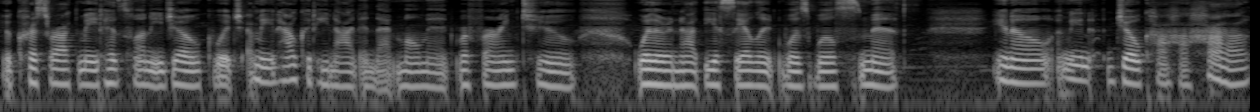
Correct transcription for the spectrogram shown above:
you know, Chris Rock made his funny joke, which I mean, how could he not in that moment, referring to whether or not the assailant was Will Smith? You know, I mean, joke, ha ha ha.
